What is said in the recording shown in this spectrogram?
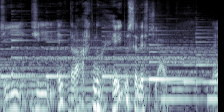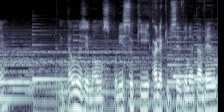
de, de entrar no reino celestial. Né? Então, meus irmãos, por isso que, olha aqui para você ver, né? Tá vendo?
